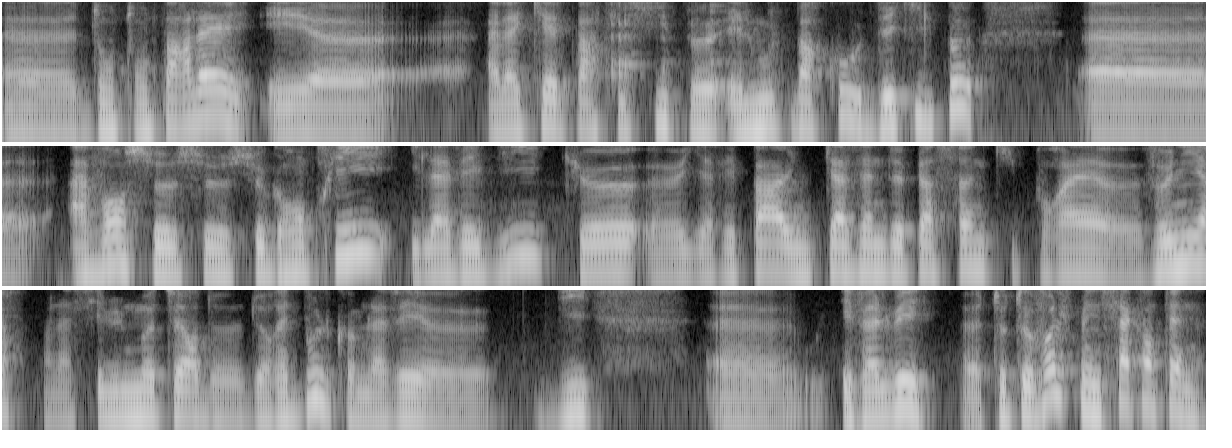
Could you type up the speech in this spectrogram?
euh, dont on parlait et euh, à laquelle participe Helmut Marko dès qu'il peut. avant ce, Grand Prix, il avait dit qu'il n'y avait pas une quinzaine de personnes qui pourraient venir dans la cellule moteur de, de Red Bull, comme l'avait dit évalué euh, Toto Wolff, mais une cinquantaine.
